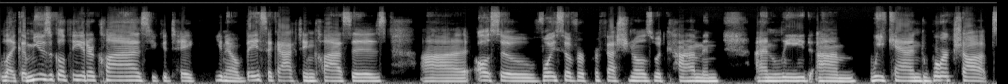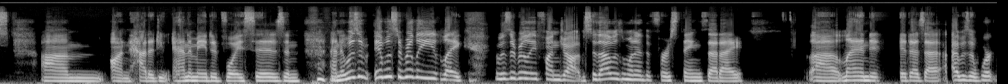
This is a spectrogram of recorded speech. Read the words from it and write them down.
like a musical theater class. You could take, you know, basic acting classes. Uh, also, voiceover professionals would come and and lead um, weekend workshops um, on how to do animated voices, and and it was a, it was a really like it was a really fun job. So that was one of the first things that I uh, landed as a I was a work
